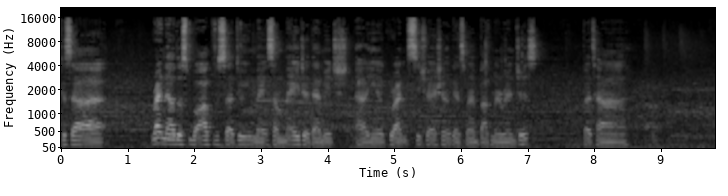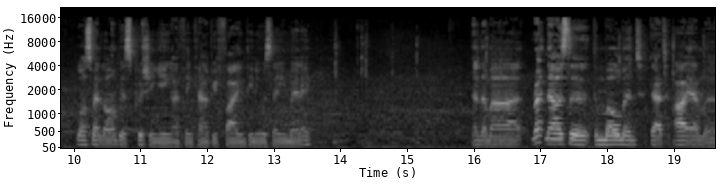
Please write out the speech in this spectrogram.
Because uh, right now those Varghulfs are doing ma some major damage uh, in a grand situation against my Bugman Rangers. But uh, once my Lomb is pushing in, I think I'll be fine dealing with them in melee and um, uh, right now is the the moment that I am a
